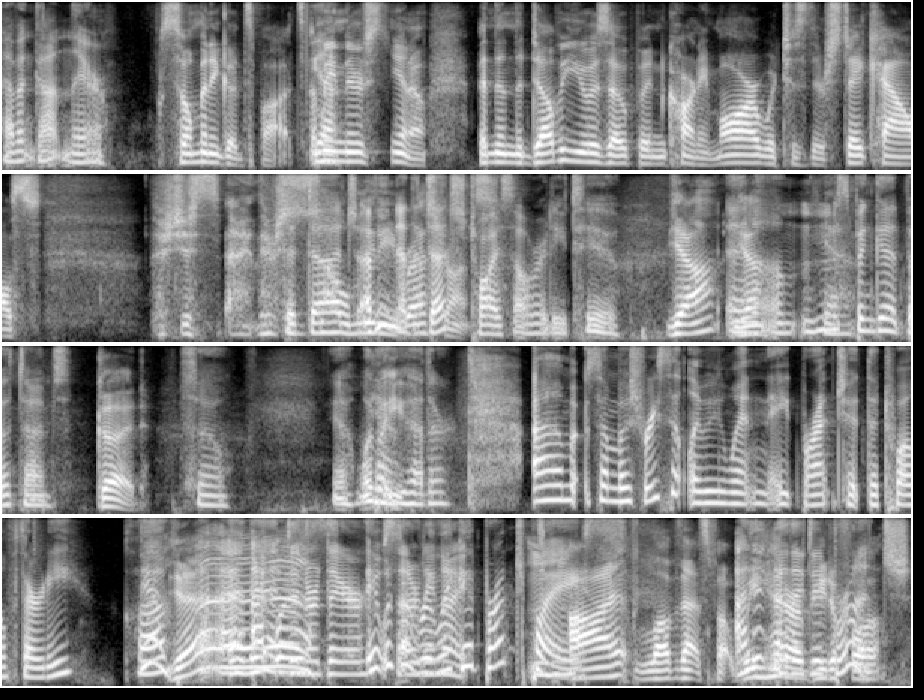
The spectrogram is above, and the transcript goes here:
haven't gotten there. So many good spots. I Yeah. mean, there's you know, and then the W is open Carne Mare, which is their steakhouse. There's just I mean, there's The so Dutch. I've many eaten at the. Dutch twice already too, Yeah, and yeah, um, mhm, Yeah. it's been good both times. good. So, yeah. What about you, Heather? Um, so most recently we went and ate brunch at the twelve thirty club. Yeah. and I had was, dinner there It was Saturday a really night. good brunch place. I love that spot. I we didn't had know our they did beautiful. brunch.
